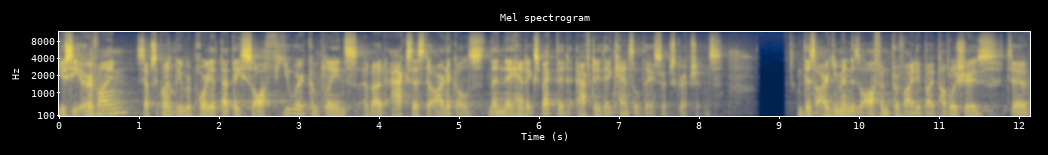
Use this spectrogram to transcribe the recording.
UC Irvine subsequently reported that they saw fewer complaints about access to articles than they had expected after they canceled their subscriptions. This argument is often provided by publishers to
